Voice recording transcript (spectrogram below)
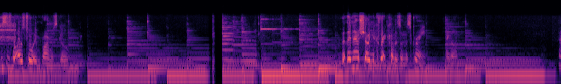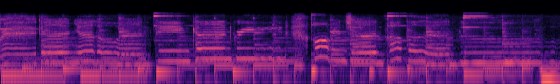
This is what I was taught in primary school. But they're now showing the correct colours on the screen. Hang on. Red and yellow and pink and green, orange and purple and blue.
